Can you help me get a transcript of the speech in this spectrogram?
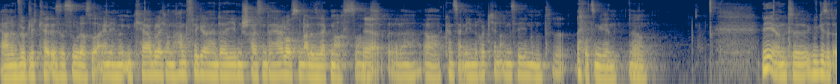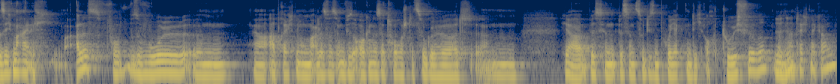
Ja, und in Wirklichkeit ist es so, dass du eigentlich mit einem Kehrblech und Handfinger hinter jedem Scheiß hinterherläufst und alles wegmachst. Und Ja. äh, ja, kannst ja eigentlich ein Röckchen anziehen und trotzdem gehen. Ja. Nee, und äh, wie gesagt, also ich mache eigentlich alles, sowohl ähm, ja, Abrechnungen, alles, was irgendwie so organisatorisch dazugehört, ähm, ja, bis hin, bis hin zu diesen Projekten, die ich auch durchführe mit Mhm. meinen Technikern.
